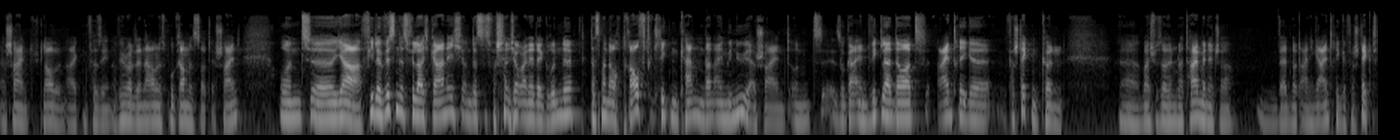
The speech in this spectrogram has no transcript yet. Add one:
erscheint. Ich glaube, ein Icon versehen. Auf jeden Fall der Name des Programmes dort erscheint. Und äh, ja, viele wissen es vielleicht gar nicht und das ist wahrscheinlich auch einer der Gründe, dass man auch draufklicken kann und dann ein Menü erscheint und sogar Entwickler dort Einträge verstecken können. Äh, beispielsweise im Dateimanager werden dort einige Einträge versteckt.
